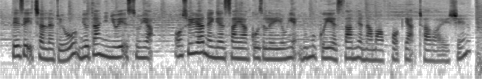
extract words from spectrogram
။ဒေးစိတ်အချက်လက်တွေကိုမြို့သားညီညွတ်ရေးအစိုးရဩစတြေးလျနိုင်ငံဆိုင်ရာကိုယ်စားလှယ်ရုံးရဲ့လူမှုကွန်ရက်စာမျက်နှာမှာဖော်ပြထားပါတယ်ရှင်။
